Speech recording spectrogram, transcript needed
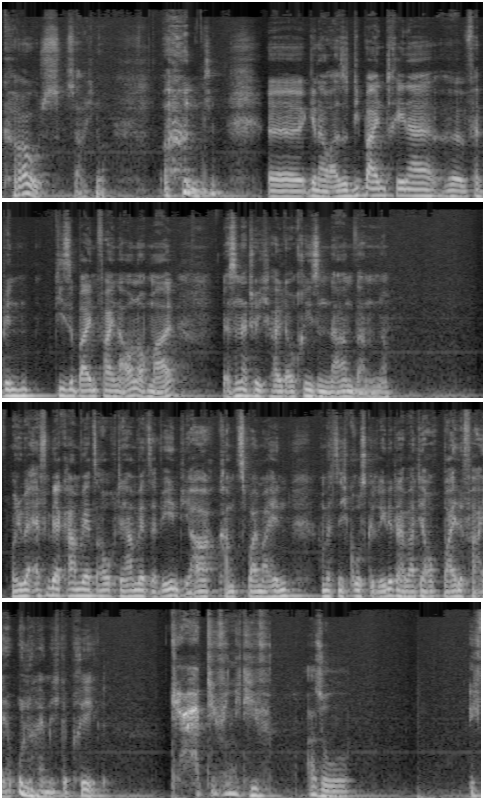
Kraus, sag ich nur. Und äh, genau, also die beiden Trainer äh, verbinden diese beiden Vereine auch nochmal. Das sind natürlich halt auch Riesennamen dann, ne? Und über Effenberg haben wir jetzt auch, den haben wir jetzt erwähnt, ja, kam zweimal hin, haben jetzt nicht groß geredet, aber hat ja auch beide Vereine unheimlich geprägt. Ja, definitiv. Also, ich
